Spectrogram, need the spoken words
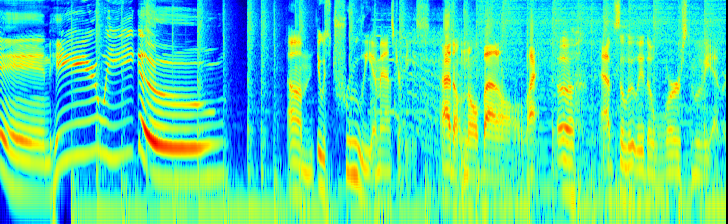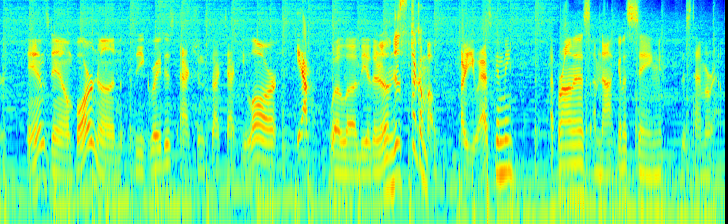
And here we go. Um, it was truly a masterpiece. I don't know about all that. Ugh, absolutely the worst movie ever. Hands down, bar none, the greatest action spectacular ever. Well, uh, the other one just stuck 'em up. Are you asking me? I promise I'm not gonna sing this time around.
